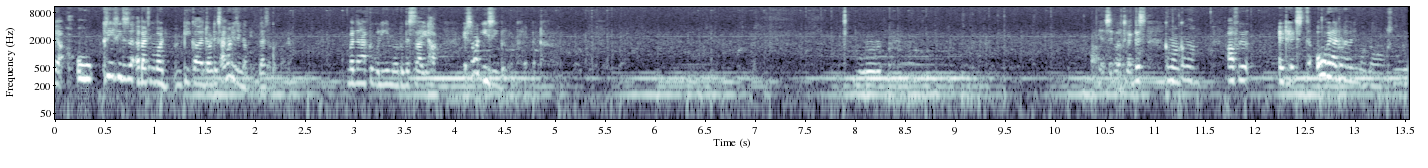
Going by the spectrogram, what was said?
Yeah. Oh, please, please, abandon what Pika dot is. I'm not using them. That's a good one. But then I have to lean more to the side. Huh? It's not easy building. Yes, it works like this. Come on, come on. After it hits the. Oh, wait, I don't have any more dogs. No.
